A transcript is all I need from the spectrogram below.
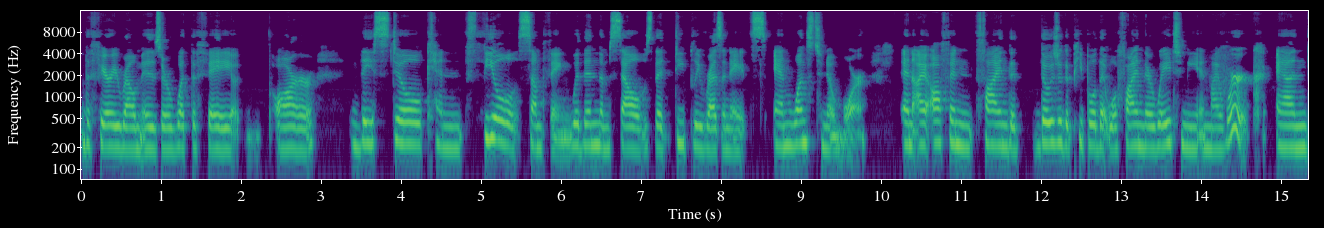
the fairy realm is or what the fae are, they still can feel something within themselves that deeply resonates and wants to know more. And I often find that those are the people that will find their way to me in my work. And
